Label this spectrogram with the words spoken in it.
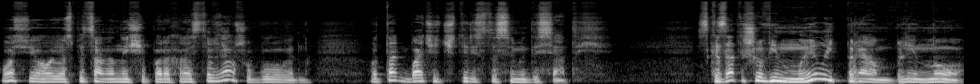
Ось його я спеціально нижче перехрестя взяв, щоб було видно. Отак бачить 470. Сказати, що він милий прям, блін, ну,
